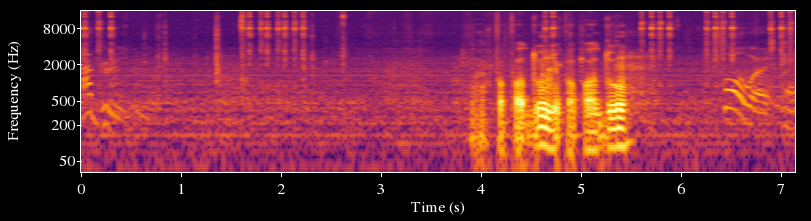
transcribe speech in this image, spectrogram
Agreed. Так, попаду, не попаду. Forward, pet.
